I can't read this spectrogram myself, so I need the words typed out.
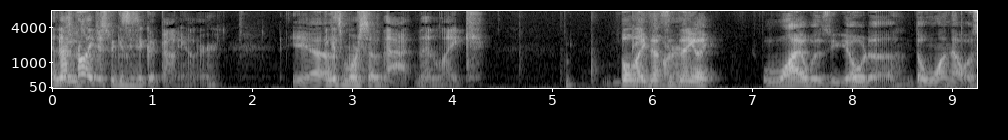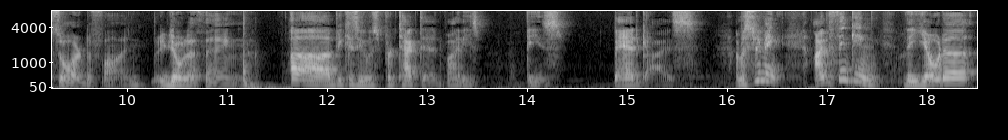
and that's was- probably just because he's a good bounty hunter. I think it's more so that than like but like that's hard. the thing. Like, why was Yoda the one that was so hard to find? Yoda thing. Uh, because he was protected by these these bad guys. I'm assuming. I'm thinking the Yoda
